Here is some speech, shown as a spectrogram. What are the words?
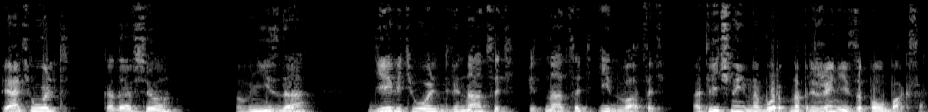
5 вольт, когда все вниз, да? 9 вольт, 12, 15 и 20. Отличный набор напряжений за полбакса.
